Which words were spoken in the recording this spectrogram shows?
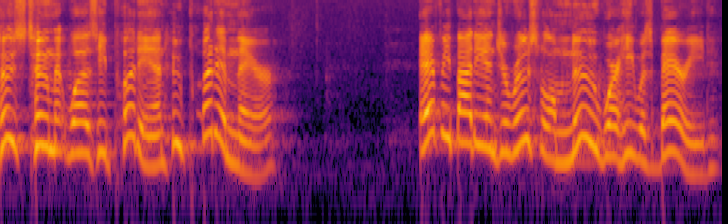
whose tomb it was he put in, who put him there. Everybody in Jerusalem knew where he was buried.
